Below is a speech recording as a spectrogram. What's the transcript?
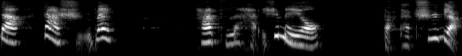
大大十倍，哈茨还是没有把它吃掉。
